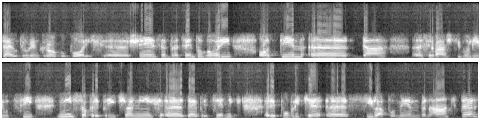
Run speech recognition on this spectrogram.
da je v drugem krogu borih uh, 60%, govori o tem, uh, da hrvaški voljivci niso prepričani, eh, da je predsednik republike eh, sila pomemben akter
